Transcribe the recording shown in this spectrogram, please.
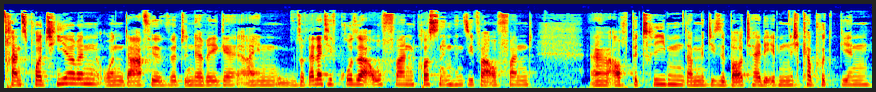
transportieren und dafür wird in der Regel ein relativ großer Aufwand, kostenintensiver Aufwand äh, auch betrieben, damit diese Bauteile eben nicht kaputt gehen.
